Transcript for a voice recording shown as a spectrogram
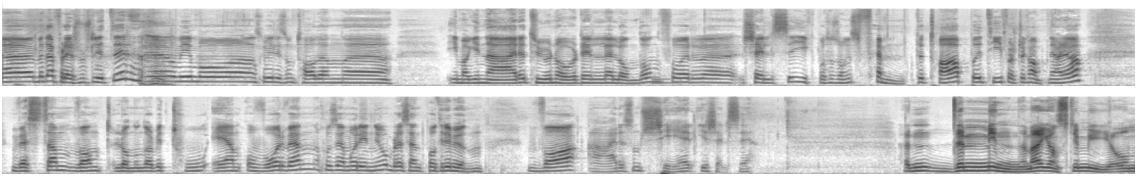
Eh, men det er flere som sliter, uh, og vi må Skal vi liksom ta den uh, imaginære turen over til London? For Chelsea gikk på sesongens femte tap på de ti første kampene i helga. Westham vant London Derby 2-1, og vår venn José Mourinho ble sendt på tribunen. Hva er det som skjer i Chelsea? Det minner meg ganske mye om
